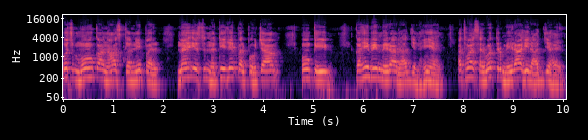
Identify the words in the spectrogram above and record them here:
उस मोह का नाश करने पर मैं इस नतीजे पर पहुँचा हूँ कि कहीं भी मेरा राज्य नहीं है। अथवा सर्वत्र मेरा ही राज्य है।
